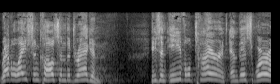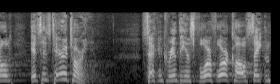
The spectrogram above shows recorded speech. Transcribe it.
Revelation calls him the dragon. He's an evil tyrant, and this world is his territory. Second Corinthians 4 4 calls Satan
